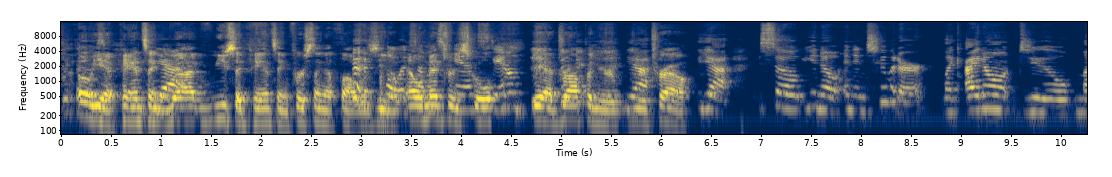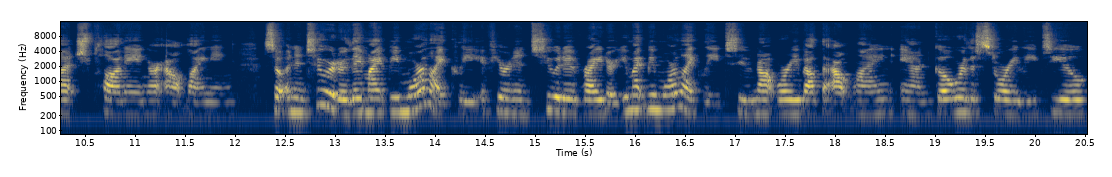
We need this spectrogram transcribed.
with Oh yeah, pantsing. Yeah. Well, you said pantsing. First thing I thought was you know elementary school. down. Yeah, dropping your Yeah. your trowel. Yeah. So, you know, an intuitor, like I don't do much plotting or outlining. So, an intuitor, they might be more likely, if you're an intuitive writer, you might be more likely to not worry about the outline and go where the story leads you.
